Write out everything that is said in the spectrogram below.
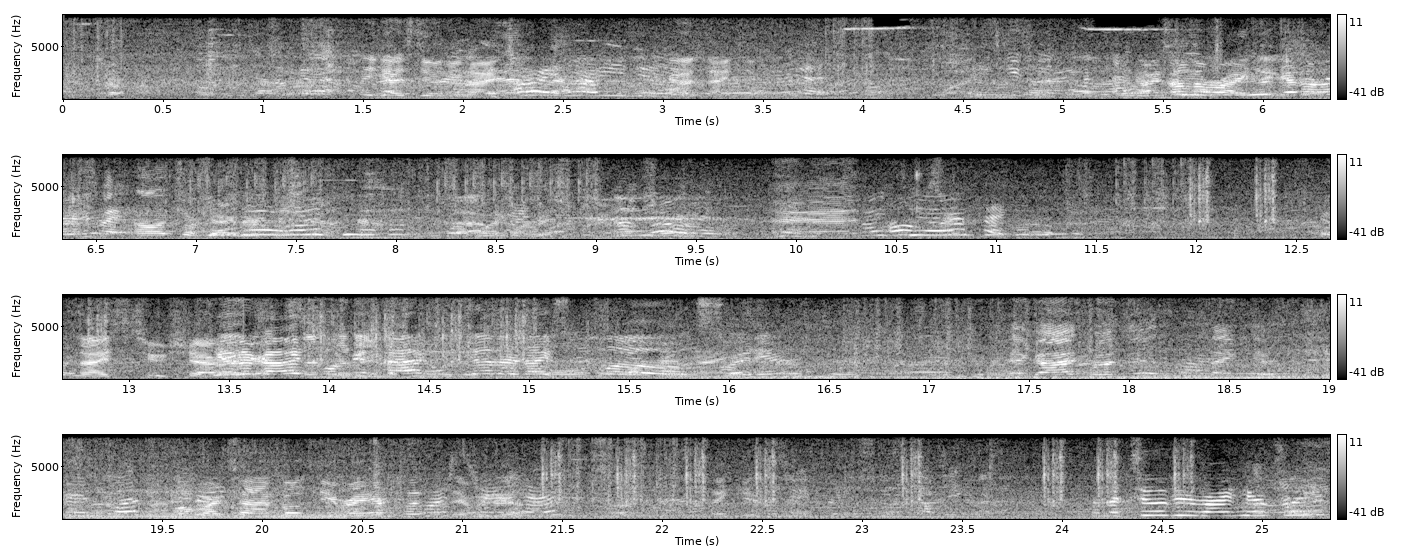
How you guys doing tonight? All right, how are you doing? Good, thank you. Guys on the right, you got it right here? Oh, it's okay. Oh, perfect. Oh, nice two shower. Together, guys. Looking back together, nice and close. Right here. Hey, guys, what's it? Thank you. One more time, both of you right here, please. There we go. Thank you. And the two of you right here, please.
